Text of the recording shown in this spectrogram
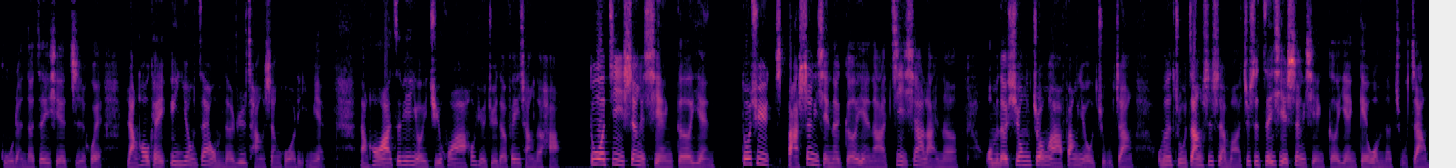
古人的这一些智慧，然后可以运用在我们的日常生活里面。然后啊，这边有一句话，后学觉得非常的好：多记圣贤格言，多去把圣贤的格言啊记下来呢。我们的胸中啊方有主张，我们的主张是什么？就是这些圣贤格言给我们的主张。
